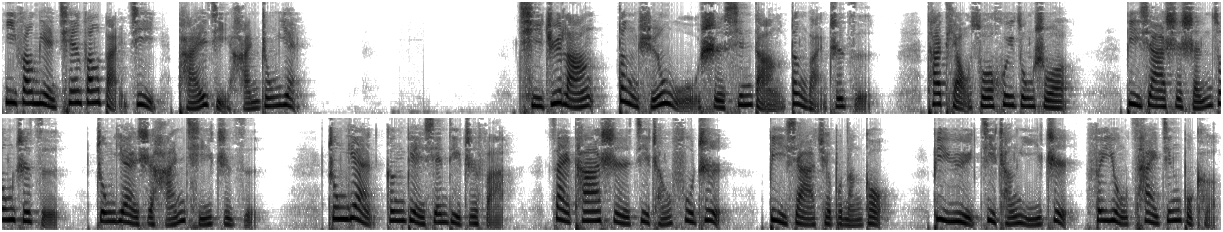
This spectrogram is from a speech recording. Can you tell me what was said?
一方面千方百计排挤韩忠彦。起居郎。邓寻武是新党邓琬之子，他挑唆徽宗说：“陛下是神宗之子，钟彦是韩琦之子。钟彦更变先帝之法，在他是继承父志，陛下却不能够，必欲继承遗志，非用蔡京不可。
